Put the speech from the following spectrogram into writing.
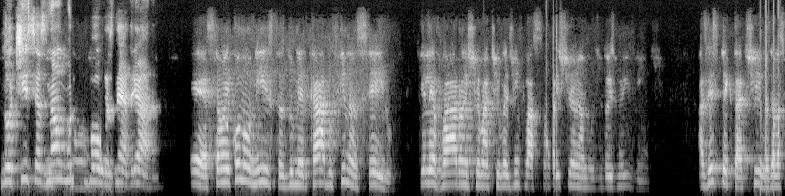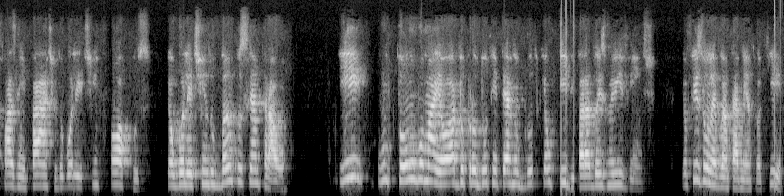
Notícias não muito boas, né, Adriana? É, são economistas do mercado financeiro que elevaram a estimativa de inflação para este ano de 2020. As expectativas, elas fazem parte do boletim Focus, que é o boletim do Banco Central. E um tombo maior do produto interno bruto, que é o PIB, para 2020. Eu fiz um levantamento aqui,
